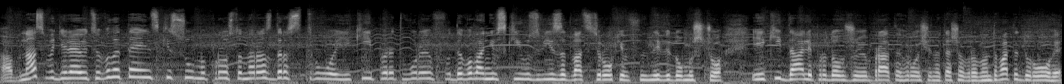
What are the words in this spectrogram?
А в нас виділяються велетенські суми просто на Раздрастрой, який перетворив Деволанівський узвіз за 20 років невідомо що, і який далі продовжує брати гроші на те, щоб ремонтувати дороги.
